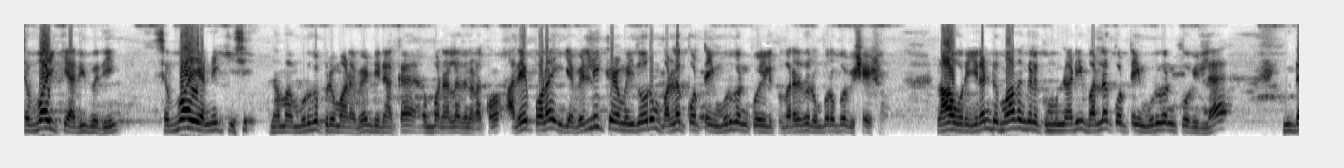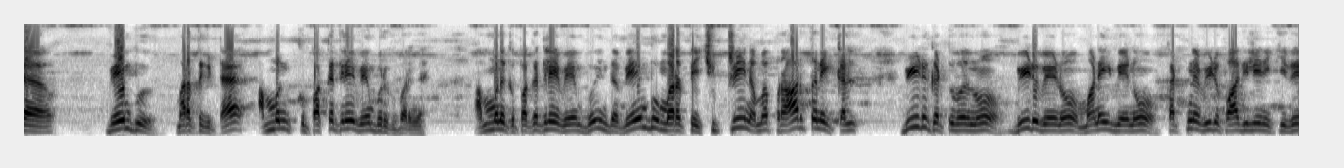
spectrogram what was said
செவ்வாய்க்கு அதிபதி. செவ்வாய் அன்னைக்கு சி- நம்ம முருகப்பெருமானை வேண்டினாக்க ரொம்ப நல்லது நடக்கும். அதே போல் இங்கே வெள்ளிக்கிழமை தோறும் வல்லக்கோட்டை முருகன் கோயிலுக்கு வர்றது ரொம்ப ரொம்ப விசேஷம். நான் ஒரு இரண்டு மாதங்களுக்கு முன்னாடி வல்லக்கோட்டை முருகன் கோவிலில் இந்த வேம்பு மரத்துக்கிட்ட அம்மனுக்கு பக்கத்திலே வேம்பு இருக்கு பாருங்கள் அம்மனுக்கு பக்கத்திலே வேம்பு. இந்த வேம்பு மரத்தை சுற்றி நம்ம பிரார்த்தனை கல் வீடு கட்டுவணும் வீடு வேணும் மனை வேணும் கட்டின வீடு பாதியிலே நிற்கிது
